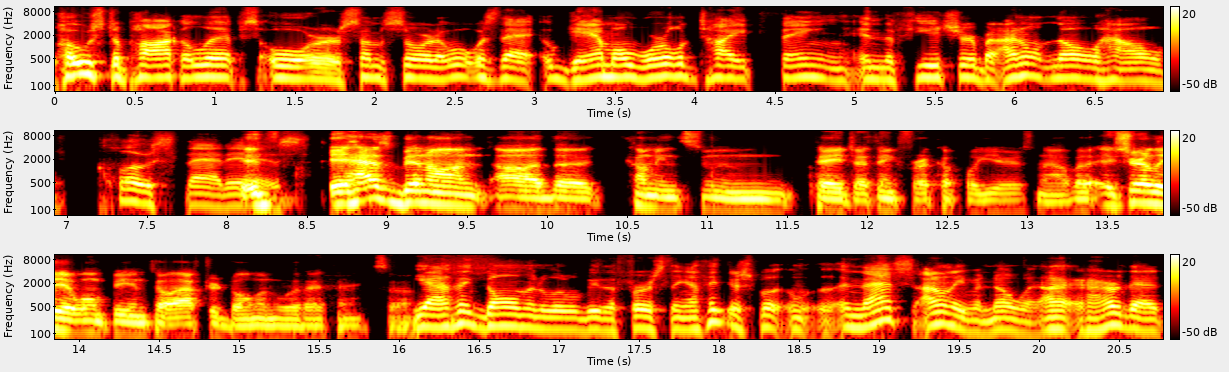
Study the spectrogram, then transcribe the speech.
post-apocalypse or some sort of what was that gamma world type thing in the future, but I don't know how close that is. It's- It has been on uh, the coming soon page, I think, for a couple years now, but it, surely it won't be until after Dolmenwood, I think. So Yeah, I think Dolman will be the first thing. I think they're supposed, and that's I don't even know when. I, I heard that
